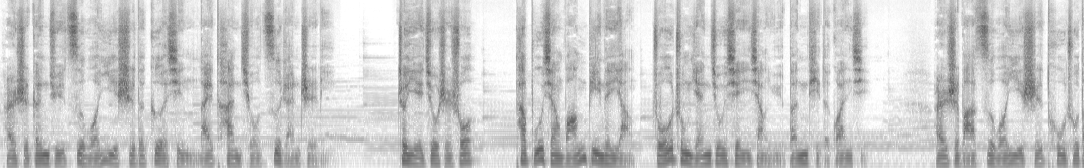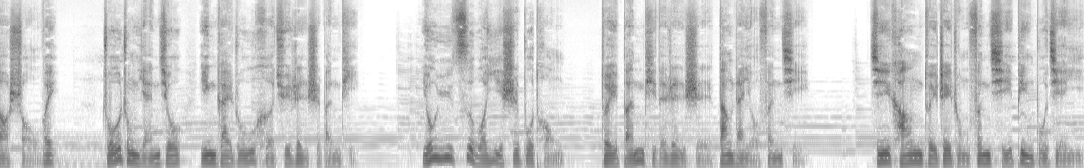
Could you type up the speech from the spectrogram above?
而是根据自我意识的个性来探求自然之理。这也就是说。他不像王弼那样着重研究现象与本体的关系，而是把自我意识突出到首位，着重研究应该如何去认识本体。由于自我意识不同，对本体的认识当然有分歧。嵇康对这种分歧并不介意，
